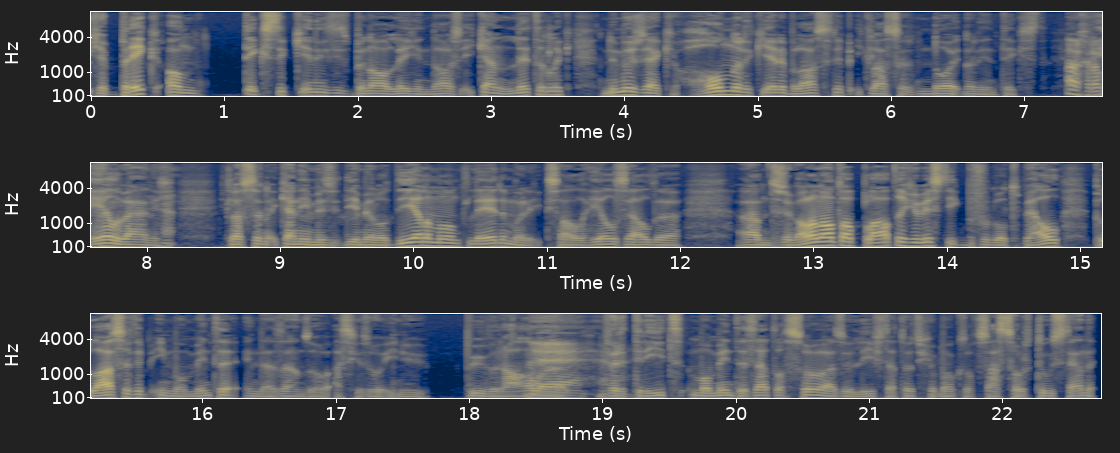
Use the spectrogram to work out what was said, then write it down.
gebrek aan tekstenkennis is bijna legendarisch. Ik kan letterlijk nummers die ik honderden keren beluisterd heb, ik luister nooit naar die tekst. Ah. Heel weinig. Ja. Ik, luister, ik kan die, melodie helemaal ontleden, maar ik zal heel zelden... ehm, er zijn wel een aantal platen geweest die ik bijvoorbeeld wel beluisterd heb in momenten, en dat is dan zo, als je zo in je puberale ja. verdriet momenten zet of zo, als je lief dat uitgemokt of dat soort toestanden,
